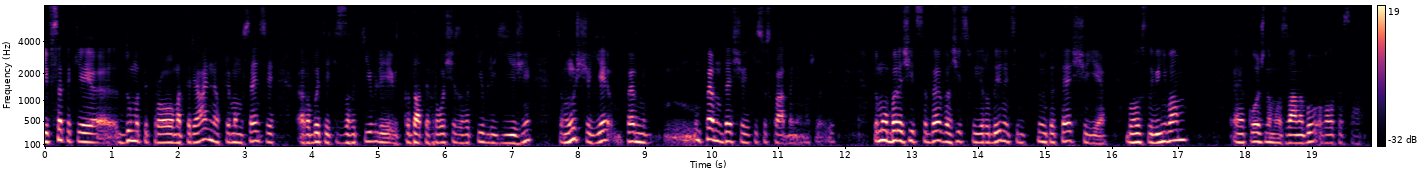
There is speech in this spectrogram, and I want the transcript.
І все-таки е, думати про матеріальне в прямому сенсі, робити якісь заготівлі, відкладати гроші, заготівлі їжі, тому що є певні, ну, певно, дещо якісь ускладнення можливі. Тому бережіть себе, бережіть свої родини, цінуйте те, що є. Благословінь вам е, кожному. З вами був Валтасар.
